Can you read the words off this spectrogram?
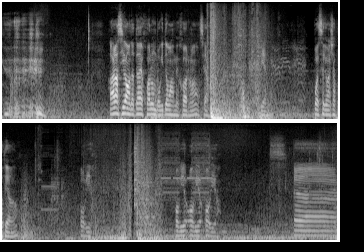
Ahora sí vamos a tratar de jugarlo un poquito más mejor, ¿no? O sea, bien. Puede ser que me hayas poteado. Obvio. Obvio, obvio, obvio. Eh,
